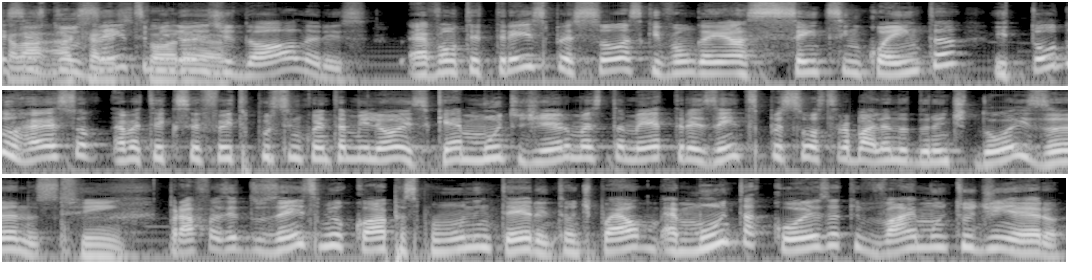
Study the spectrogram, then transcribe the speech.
esses aquela- aquela 200 história- milhões de dólares é, vão ter três pessoas que vão ganhar 150 e todo o resto vai ter que ser feito por 50 milhões, que é muito dinheiro, mas também é 300 pessoas trabalhando durante dois anos Sim. pra fazer 200 mil cópias pro mundo inteiro. Então, tipo, é, é muita coisa que vai muito dinheiro.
